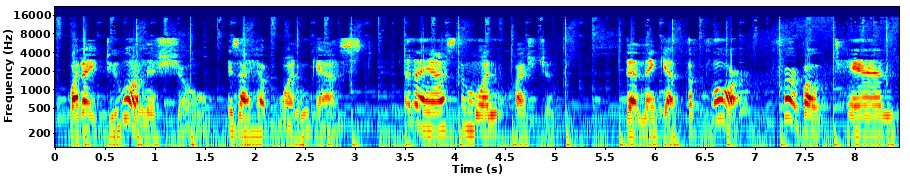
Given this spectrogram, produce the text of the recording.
What I do on this show is I have one guest and I ask them one question then they get the floor for about 10,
